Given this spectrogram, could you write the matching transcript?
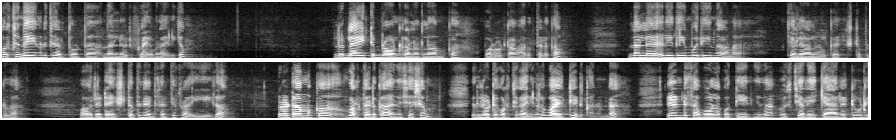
കുറച്ച് നെയ്യും കൂടി ചേർത്ത് കൊടുത്താൽ നല്ലൊരു ഫ്ലേവറായിരിക്കും ഒരു ലൈറ്റ് ബ്രൗൺ കളറിൽ നമുക്ക് പൊറോട്ട വറുത്തെടുക്കാം. നല്ല രീതിയിൽ മൊരിയുന്നതാണ് ചില ആളുകൾക്ക് ഇഷ്ടപ്പെടുക. അവരുടെ ഇഷ്ടത്തിനനുസരിച്ച് ഫ്രൈ ചെയ്യുക. പൊറോട്ട നമുക്ക് വറുത്തെടുക്കാം. അതിനുശേഷം ഇതിലോട്ട് കുറച്ച് കാര്യങ്ങൾ വഴറ്റിയെടുക്കാനുണ്ട്. രണ്ട് സവോള കൊത്തിയരിഞ്ഞത് ഒരു ചെറിയ ക്യാരറ്റ് കൂടി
